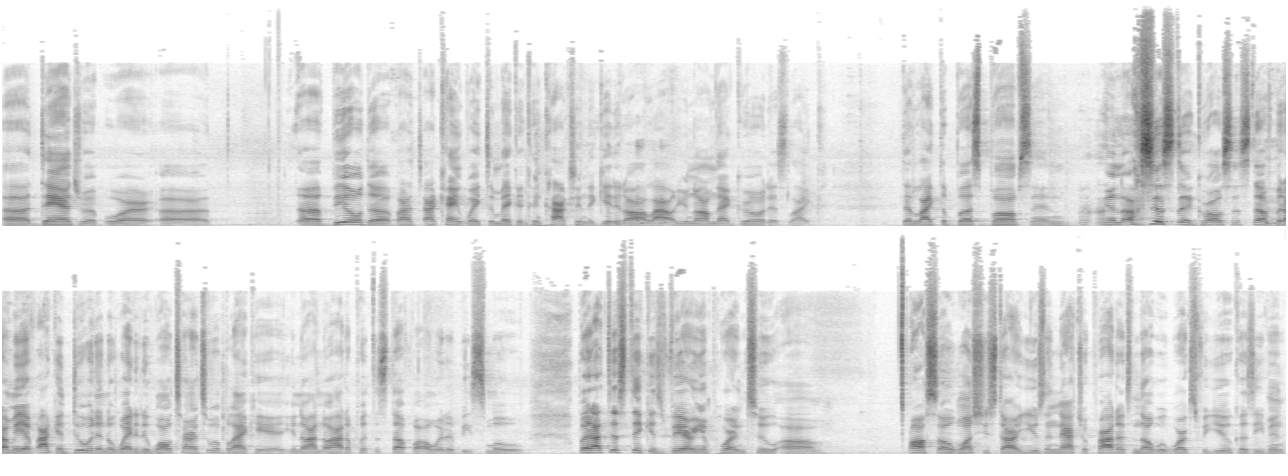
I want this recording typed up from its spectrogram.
uh, dandruff or uh, uh, build up. I, I can't wait to make a concoction to get it all out. You know, I'm that girl that's like, that like the bus bumps and, you know, just the grossest stuff. But I mean, if I can do it in a way that it won't turn to a blackhead, you know, I know how to put the stuff on where it'll be smooth. But I just think it's very important to, um, also once you start using natural products know what works for you because even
